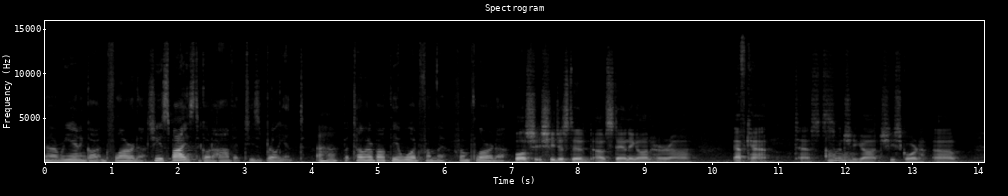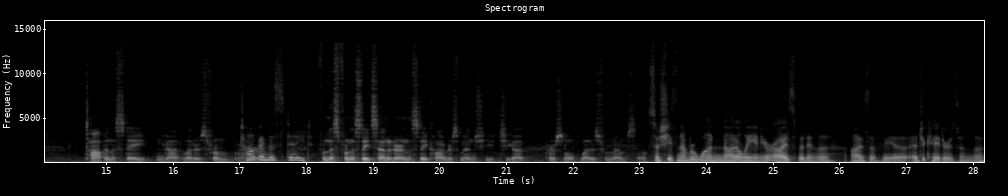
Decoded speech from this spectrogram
uh, Rhiannon got in Florida. She aspires to go to Harvard. She's brilliant. Uh-huh. But tell her about the award from the from Florida. Well, she she just did outstanding on her uh, FCAT tests, and she Oh. got she scored uh, top in the state and got letters from Top her, in uh, the state. from this from the state senator and the state congressman. She she got personal letters from them. So So she's number one, not only in your eyes, but in the eyes of the uh, educators and the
